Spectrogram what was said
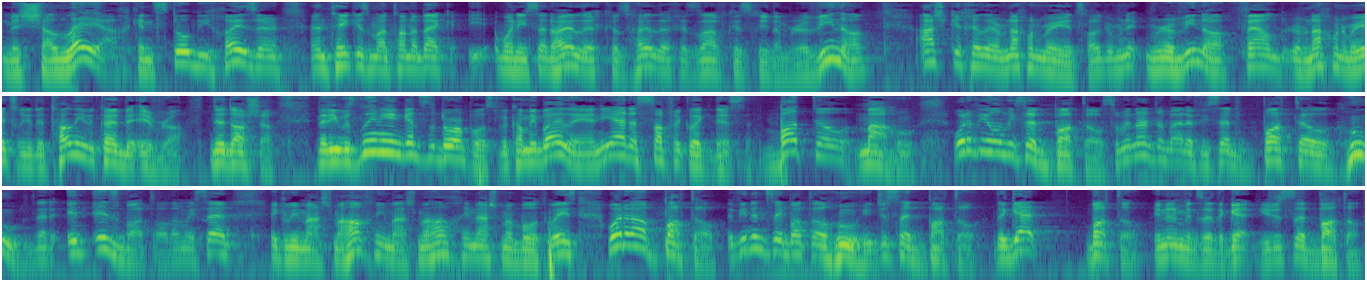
Mishaleach can still be Chayzer and take his matana back when he said Heilich, because Heilich is Lav Kischidam. Ravina, Ashkechel Rav Nachman Mer Yitzchak, Ravina found Rav Nachman Mer the Tali V'kai Be'ivra, the Dasha, that he was leaning against the doorpost, V'kami Baile, and he had a suffix like this, Batel Mahu. What if he only said Batel? So we learned about if he said Batel Hu, that it is Batel. Then we said it can be Mashmahachi, Mashmahachi, Mashma both ways. What about Batel? If he didn't say Batel Hu, he just said Batel. The get, Batel. He didn't even say the get, he just said Batel.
